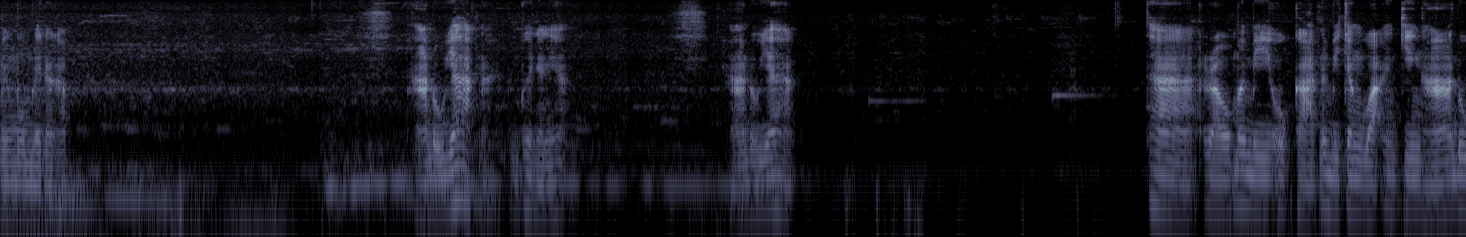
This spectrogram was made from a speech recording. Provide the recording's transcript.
แมงมุมเลยนะครับ หาดูยากนะเพื่อนๆอย่างเงี้ยหาดูยาก ถ้าเราไม่มีโอกาสไม่มีจังหวะจริงๆหาดู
